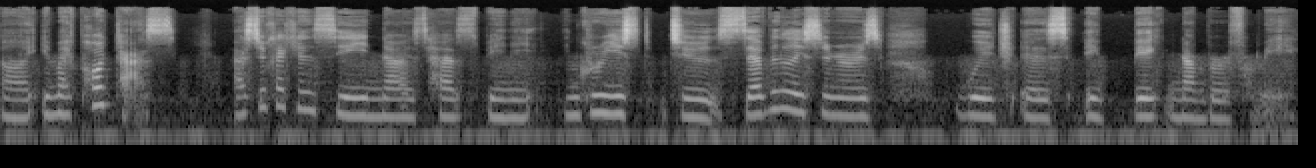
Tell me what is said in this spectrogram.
uh, in my podcast. As you can see, now it has been increased to 7 listeners, which is a big number for me.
